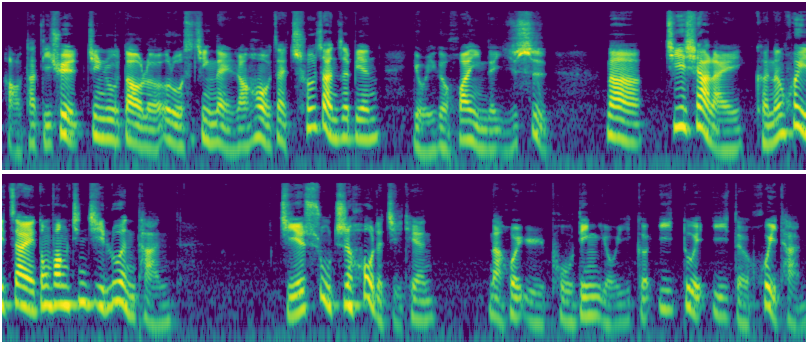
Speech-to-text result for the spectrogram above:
好，他的确进入到了俄罗斯境内，然后在车站这边有一个欢迎的仪式。那接下来可能会在东方经济论坛结束之后的几天，那会与普丁有一个一对一的会谈。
